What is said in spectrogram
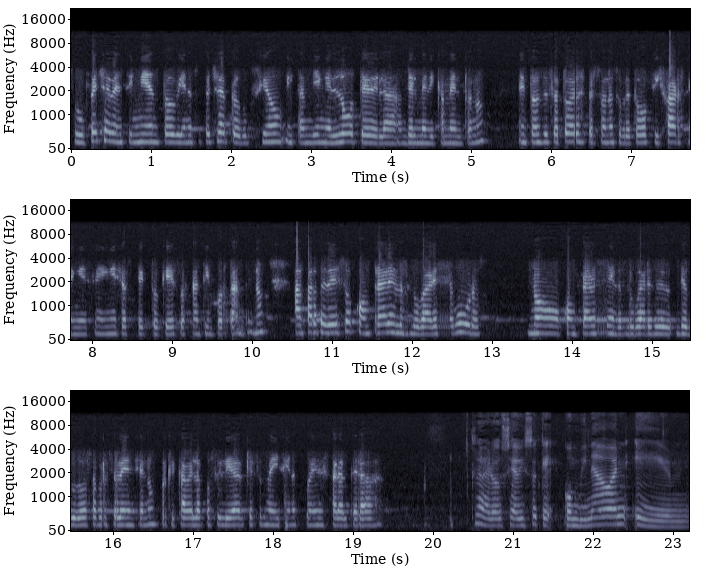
su fecha de vencimiento, viene su fecha de producción y también el lote de la, del medicamento, ¿no? Entonces, a todas las personas, sobre todo, fijarse en ese, aspecto que es bastante importante, ¿no? Aparte de eso, comprar en los lugares seguros, no comprarse en los lugares de, dudosa procedencia, ¿no? Porque cabe la posibilidad que esas medicinas pueden estar alteradas. Claro, se ha visto que combinaban eh,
